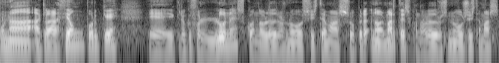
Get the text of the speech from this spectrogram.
una aclaración porque eh, creo que fue el lunes cuando hablé de los nuevos sistemas, no, el martes, cuando hablé de los nuevos sistemas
